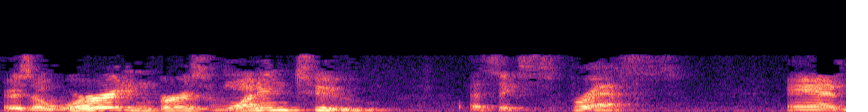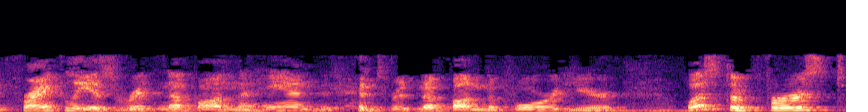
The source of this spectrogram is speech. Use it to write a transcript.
There's a word in verse 1 and 2 that's expressed, and frankly is written up on the hand, it's written up on the board here. What's the first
